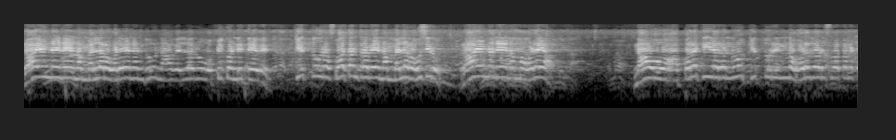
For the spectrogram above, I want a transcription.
ರಾಯಣ್ಣನೇ ನಮ್ಮೆಲ್ಲರ ಒಡೆಯನೆಂದು ನಾವೆಲ್ಲರೂ ಒಪ್ಪಿಕೊಂಡಿದ್ದೇವೆ. ಕಿತ್ತೂರ ಸ್ವಾತಂತ್ರ್ಯವೇ ನಮ್ಮೆಲ್ಲರ ಉಸಿರು. ರಾಯಣ್ಣನೇ ನಮ್ಮ ಒಡೆಯ. ನಾವು ಆ ಪರಕೀಯರನ್ನು ಕಿತ್ತೂರಿನಿಂದ ಹೊಡೆದೋಡಿಸುವ ತನಕ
